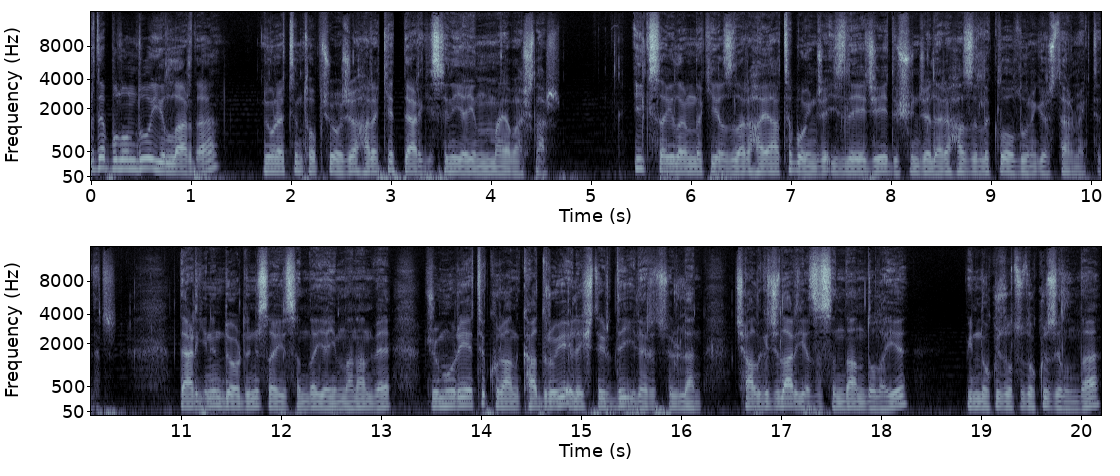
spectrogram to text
İzmir'de bulunduğu yıllarda Nurettin Topçu Hoca Hareket dergisini yayınlamaya başlar. İlk sayılarındaki yazıları hayatı boyunca izleyeceği düşüncelere hazırlıklı olduğunu göstermektedir. Derginin dördüncü sayısında yayımlanan ve Cumhuriyeti kuran kadroyu eleştirdiği ileri sürülen Çalgıcılar yazısından dolayı 1939 yılında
